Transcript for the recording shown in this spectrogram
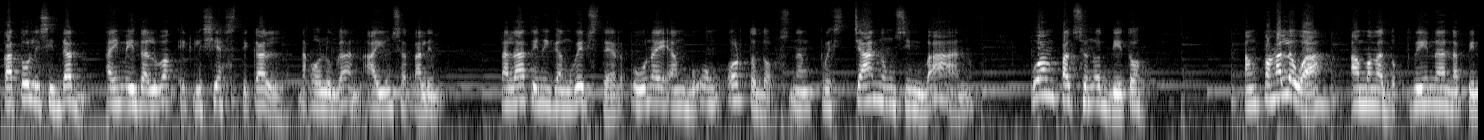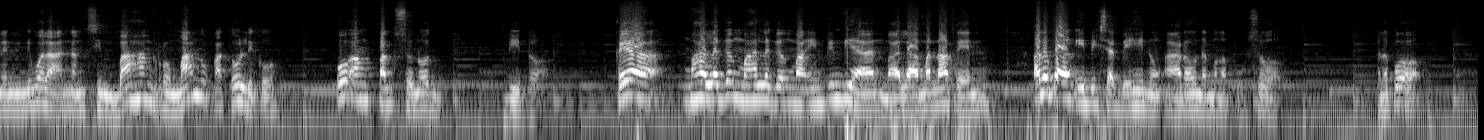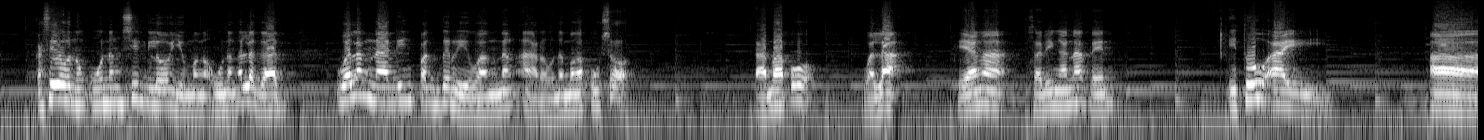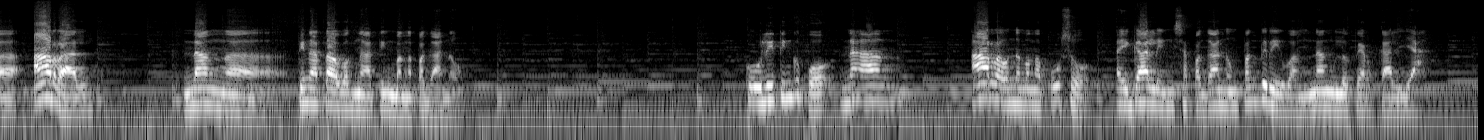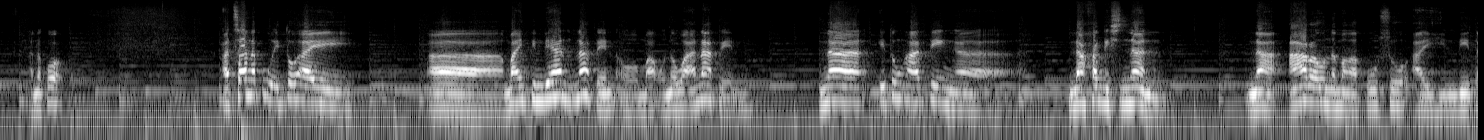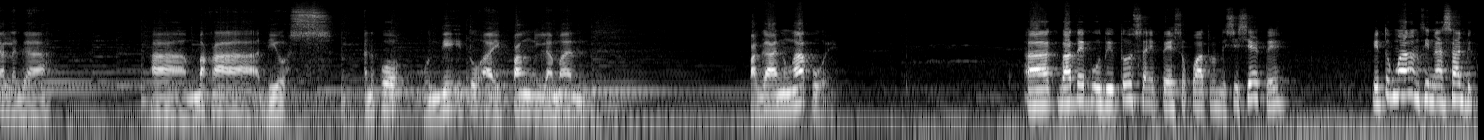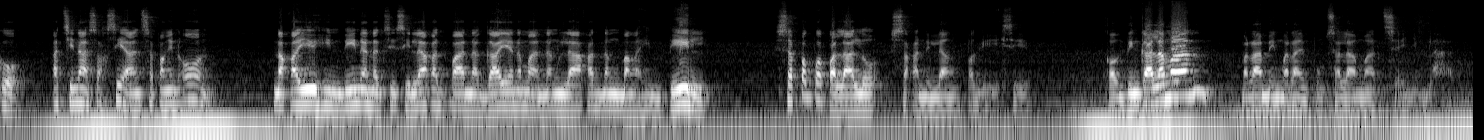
Katolisidad ay may dalawang eklesiastikal na kahulugan ayon sa talent talatinigang Webster, unay ang buong orthodox ng kristyanong simbahan o ang pagsunod dito. Ang pangalawa, ang mga doktrina na pinaniniwalaan ng simbahang Romano-Katoliko o ang pagsunod dito. Kaya mahalagang mahalagang maintindihan, malaman natin ano ba ang ibig sabihin ng araw ng mga puso. Ano po? Kasi o, nung unang siglo, yung mga unang alagad, walang naging pagdiriwang ng araw ng mga puso. Tama po, wala. Kaya nga, sabi nga natin, ito ay uh, aral ng uh, tinatawag nating mga pagano. Uulitin ko po na ang araw ng mga puso ay galing sa paganong pagdiriwang ng Lupercalia. Ano po? At sana po ito ay uh, maintindihan natin o maunawaan natin na itong ating uh, nakagisnan na araw ng mga puso ay hindi talaga uh, maka-Diyos. Ano po, kundi ito ay panglaman. Pagano nga po eh. At batay po dito sa Epeso 4.17, ito nga ang sinasabi ko at sinasaksihan sa Panginoon na kayo hindi na nagsisilakad pa na gaya naman ng lakad ng mga hintil sa pagpapalalo sa kanilang pag-iisip. Kaunting kalaman, maraming maraming pong salamat sa inyong lahat.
